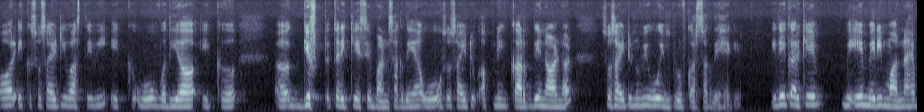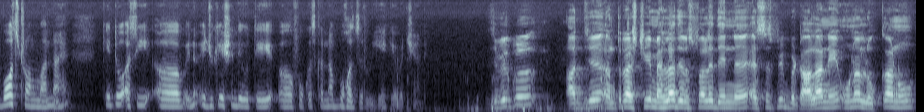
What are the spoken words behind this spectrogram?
ਔਰ ਇੱਕ ਸੁਸਾਇਟੀ ਵਾਸਤੇ ਵੀ ਇੱਕ ਉਹ ਵਧੀਆ ਇੱਕ ਗਿਫਟ ਤਰੀਕੇ ਸੇ ਬਣ ਸਕਦੇ ਆ। ਉਹ ਸੁਸਾਇਟੀ ਆਪਣੀ ਘਰ ਦੇ ਨਾਲ ਨਾਲ ਸੋਸਾਇਟੀ ਨੂੰ ਵੀ ਉਹ ਇੰਪਰੂਵ ਕਰ ਸਕਦੇ ਹੈਗੇ। ਇਹਦੇ ਕਰਕੇ ਮੇ- ਇਹ ਮੇਰੀ ਮੰਨਣਾ ਹੈ, ਬਹੁਤ ਸਟਰੋਂਗ ਮੰਨਣਾ ਹੈ ਕਿ ਤੋਂ ਅਸੀਂ ਯੂ نو ਐਜੂਕੇਸ਼ਨ ਦੇ ਉੱਤੇ ਫੋਕਸ ਕਰਨਾ ਬਹੁਤ ਜ਼ਰੂਰੀ ਹੈ ਕਿ ਬੱਚਿਆਂ ਦੇ ਜੀ, ਬਿਲਕੁਲ। ਅੱਜ ਅੰਤਰਰਾਸ਼ਟਰੀ ਮਹਿਲਾ ਦਿਵਸ ਵਾਲੇ ਦਿਨ ਐਸਐਸਪੀ ਬਟਾਲਾ ਨੇ ਉਹਨਾਂ ਲੋਕਾਂ ਨੂੰ,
